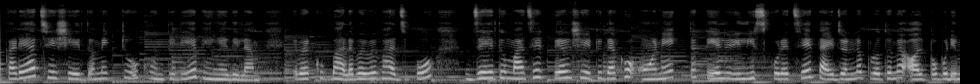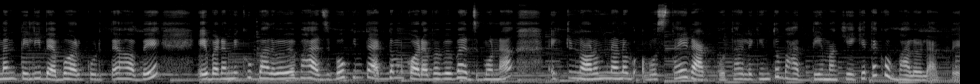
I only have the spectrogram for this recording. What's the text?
আকারে আছে, সেহেতু আমি একটু খুন্তি দিয়ে ভেঙে দিলাম। এবার খুব ভালোভাবে ভাজবো। যেহেতু মাছের তেল, সেহেতু দেখো অনেকটা তেল রিলিজ করেছে, তাই জন্য প্রথমে অল্প পরিমাণ তেলই ব্যবহার করতে হবে। এবার আমি খুব ভালোভাবে ভাজবো, কিন্তু একদম কড়াভাবে ভাজবো না। একটু নরম নরম অবস্থায় রাখব, তাহলে কিন্তু ভাত দিয়ে মাখিয়ে খেতে খুব ভালো লাগবে।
